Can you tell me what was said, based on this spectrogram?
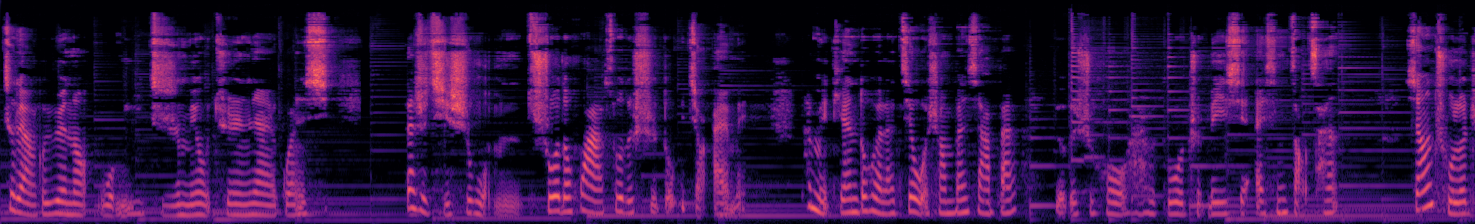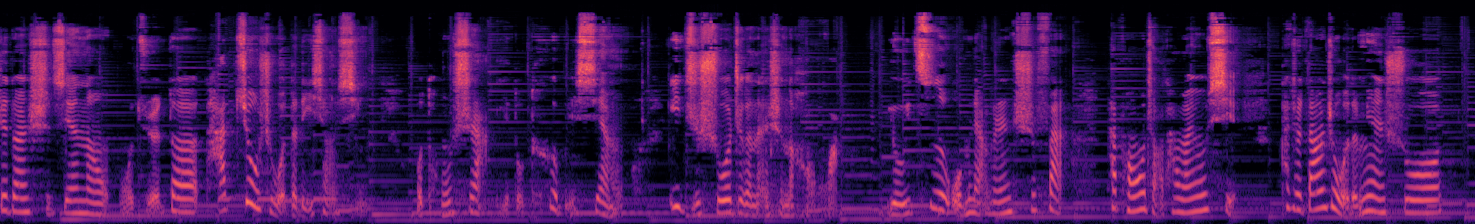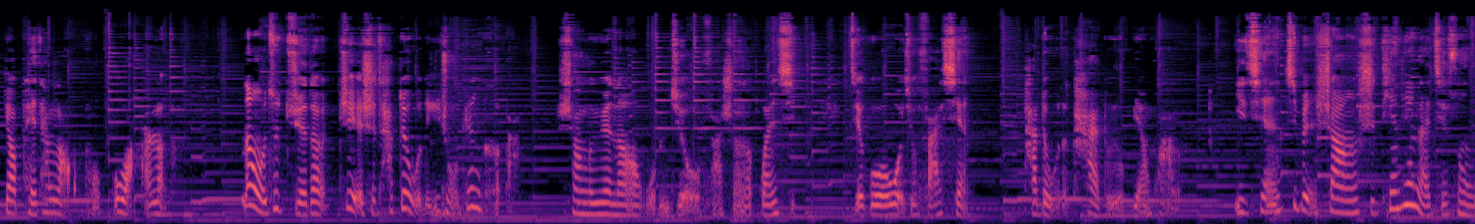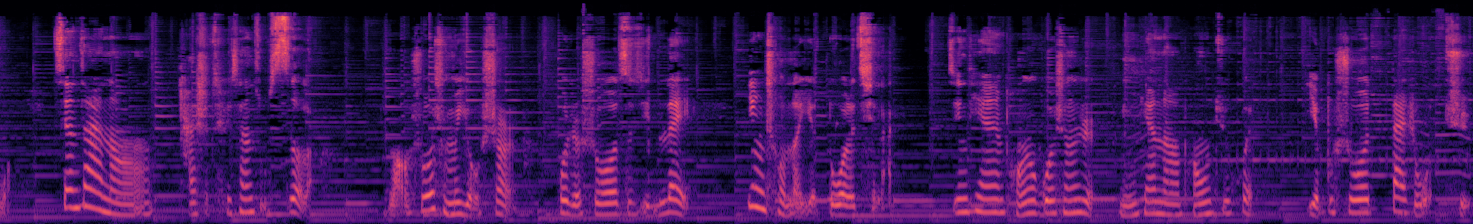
这两个月呢，我们一直没有确认恋爱关系，但是其实我们说的话、做的事都比较暧昧。他每天都会来接我上班下班。”有的时候还会给我准备一些爱心早餐。相处了这段时间呢，我觉得他就是我的理想型。我同事啊也都特别羡慕，一直说这个男生的好话。有一次我们两个人吃饭，他朋友找他玩游戏，他就当着我的面说要陪他老婆不玩了。那我就觉得这也是他对我的一种认可吧。上个月呢，我们就发生了关系，结果我就发现。他对我的态度有变化了，以前基本上是天天来接送我，现在呢开始推三阻四了，老说什么有事儿，或者说自己累，应酬呢也多了起来。今天朋友过生日，明天呢朋友聚会，也不说带着我去，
